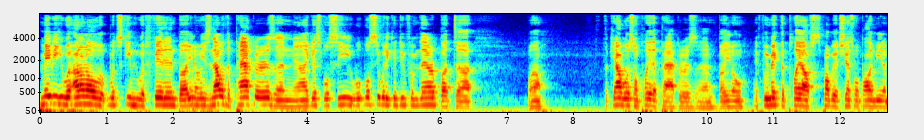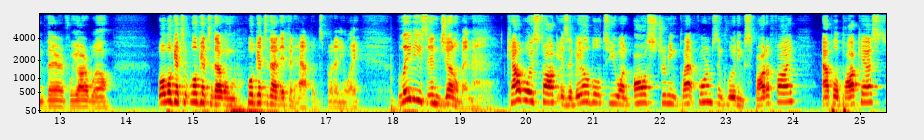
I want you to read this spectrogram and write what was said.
maybe he would. I don't know what scheme he would fit in, but you know he's now with the Packers, and uh, I guess we'll see. We'll, we'll see what he can do from there. But uh, well. The Cowboys don't play the Packers, um, but you know if we make the playoffs, it's probably a chance we'll probably meet them there. If we are, well, well, we'll get to we'll get to that one. We'll get to that if it happens. But anyway, ladies and gentlemen, Cowboys Talk is available to you on all streaming platforms, including Spotify, Apple Podcasts,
